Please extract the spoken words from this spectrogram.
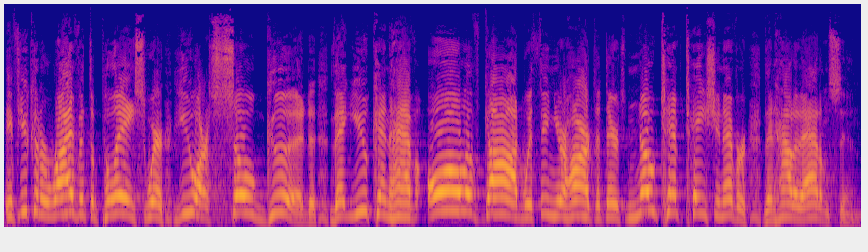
If you could arrive at the place where you are so good that you can have all of God within your heart, that there's no temptation ever, then how did Adam sin?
